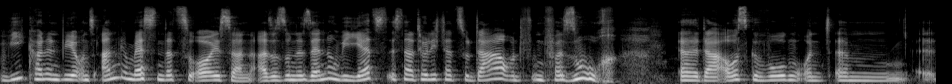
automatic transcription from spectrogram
wie können wir uns angemessen dazu äußern? Also so eine Sendung wie jetzt ist natürlich dazu da und ein Versuch, äh, da ausgewogen und ähm, äh,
